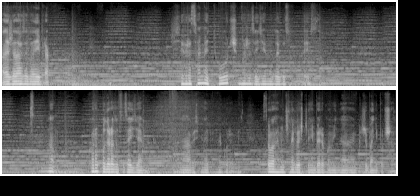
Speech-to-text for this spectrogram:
Ale żelaza dalej brak. Czy się wracamy tu, czy może zejdziemy do tego, co tutaj jest? No, skoro po drodze, to zejdziemy. No, weźmy najpierw na górę. więc Stołu chemicznego jeszcze nie biorę, bo mi na grzyba nie potrzeba.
